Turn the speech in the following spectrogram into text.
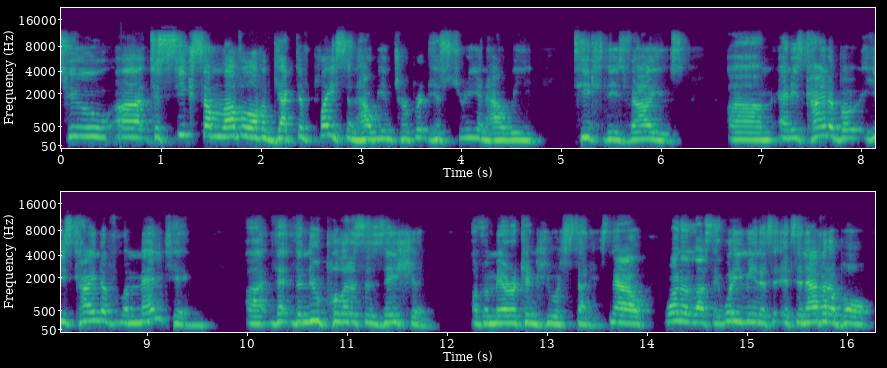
to uh, to seek some level of objective place in how we interpret history and how we teach these values. Um, and he's kind of he's kind of lamenting uh, that the new politicization of American Jewish studies. Now, one on the left say, "What do you mean? It's, it's inevitable.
